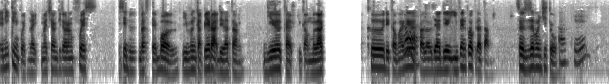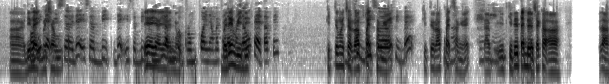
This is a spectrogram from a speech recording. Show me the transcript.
Anything pun. Like macam kita orang first Say basketball. Even kat Perak dia datang. Dia kat dekat Melaka, dekat mana. Ah, Kalau dia ada event pun aku datang. So dia macam tu. okay. Ah, dia like me, that macam is a that is a big that is a big yeah yeah yeah lah untuk perempuan yang macam But then datang we jauh did kan. Tapi kita macam did rapat sangat. feedback? Kita rapat Huh? sangat. Tapi Mm-mm. kita tak ada cakap ah lah.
